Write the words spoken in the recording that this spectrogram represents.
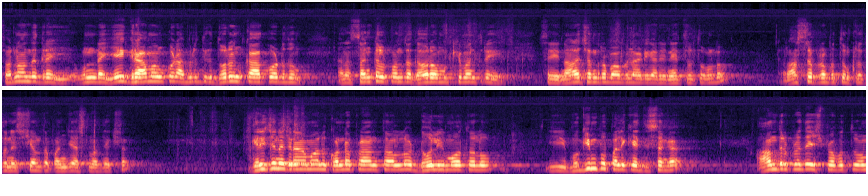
స్వర్ణాంధ్ర ఉన్న ఏ గ్రామం కూడా అభివృద్ధికి దూరం కాకూడదు అన్న సంకల్పంతో గౌరవ ముఖ్యమంత్రి శ్రీ నారా చంద్రబాబు నాయుడు గారి నేతృత్వంలో రాష్ట్ర ప్రభుత్వం కృత నిశ్చయంతో పనిచేస్తున్న అధ్యక్ష. గిరిజన గ్రామాలు కొండ ప్రాంతాల్లో డోలిమోతలు ఈ ముగింపు పలికే దిశగా ఆంధ్రప్రదేశ్ ప్రభుత్వం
